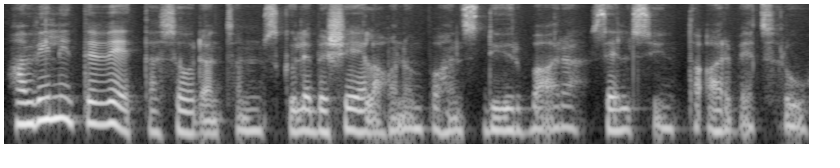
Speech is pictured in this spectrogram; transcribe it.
Han vill inte veta sådant som skulle besjäla honom på hans dyrbara, sällsynta arbetsro.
